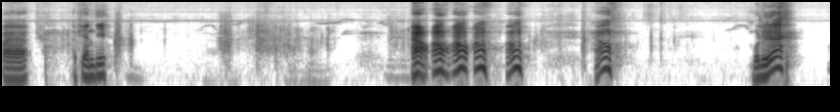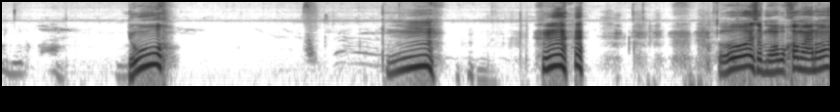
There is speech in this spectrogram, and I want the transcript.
ปลาตะเพียนดิเอาเอาเอาเอาเอาเอาบเหลืออยู่อืม โอ้ยสมองบอกเข้ามาเนาะ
